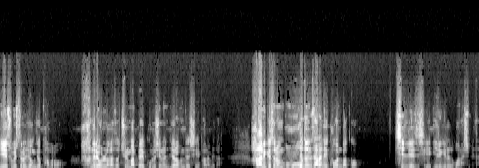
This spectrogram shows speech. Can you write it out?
예수 그리스도를 영접함으로 하늘에 올라가서 주님 앞에 꿇으시는 여러분 되시기 바랍니다. 하나님께서는 모든 사람이 구원받고 진리의 지식에 이르기를 원하십니다.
